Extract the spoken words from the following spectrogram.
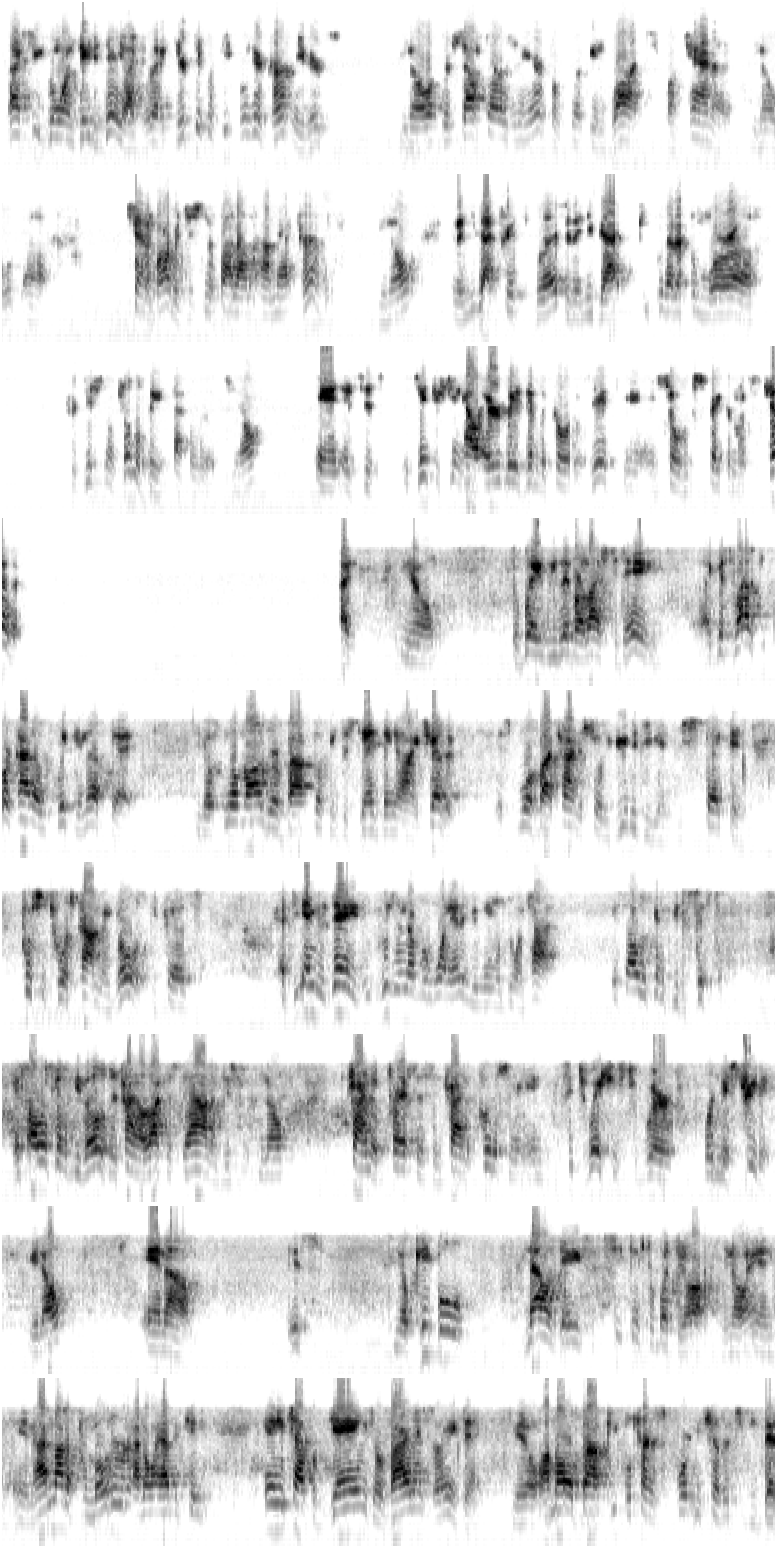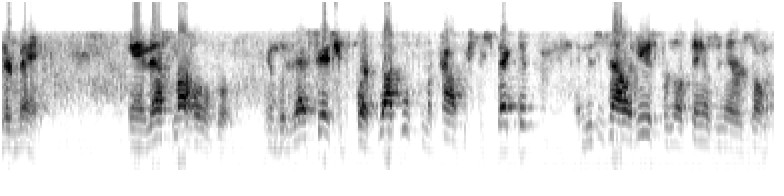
I see going day to day. Like, like there's different people in here currently. There's, you know, there's Southsiders in here from fucking Watts, Montana, you know, uh, Santa Barbara, just in the thought I'm, I'm at currently, you know. And then you got Crips Bloods, and then you got people that are from more uh, traditional cholo based type of roots, you know. And it's just it's interesting how everybody's able to coexist and, and show respect amongst each other. I, you know, the way we live our lives today, I guess a lot of people are kind of waking up that, you know, it's no longer about looking just gangbanging on each other. It's more about trying to show unity and respect and pushing towards common goals because at the end of the day, who's the number one enemy when we're doing time? It's always going to be the system. It's always going to be those that are trying to lock us down and just, you know, trying to oppress us and trying to put us in, in situations to where we're mistreated, you know? And um, it's, you know, people nowadays see things for what they are, you know, and, and I'm not a promoter. I don't advocate any type of gangs or violence or anything. You know, I'm all about people trying to support each other to be better men. And that's my whole goal. And with that said, your boy Flaco from a Convict's Perspective, and this is how it is for North Norteños in Arizona.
